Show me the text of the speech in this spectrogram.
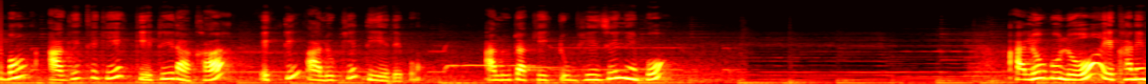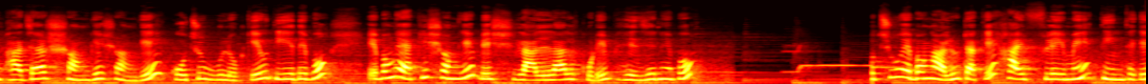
এবং আগে থেকে কেটে রাখা একটি আলুকে দিয়ে দেব। আলুটাকে একটু ভেজে নেব। আলুগুলো এখানে ভাজার সঙ্গে সঙ্গে কচুগুলোকেও দিয়ে দেব এবং একই সঙ্গে বেশ লাল লাল করে ভেজে নেব। কচু এবং আলুটাকে হাই ফ্লেমে তিন থেকে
